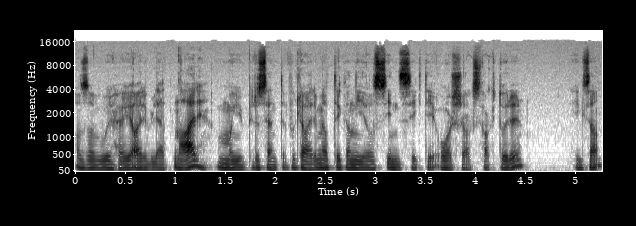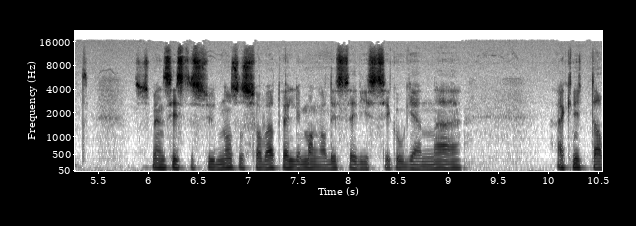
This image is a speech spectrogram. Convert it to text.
altså hvor høy arveligheten er, hvor mange prosenter forklarer, men at det kan gi oss innsikt i årsaksfaktorer. Ikke sant? Så som i den siste studien så, så vi at veldig mange av disse risikogenene er knytta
